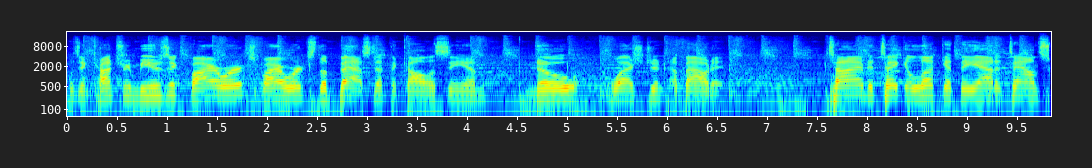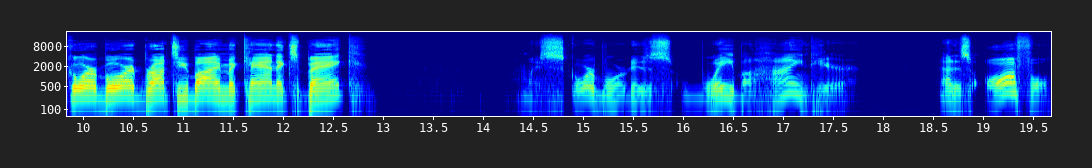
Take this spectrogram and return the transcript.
Was it country music, fireworks? Fireworks the best at the Coliseum. No question about it. Time to take a look at the out of town scoreboard brought to you by Mechanics Bank. Scoreboard is way behind here. That is awful.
